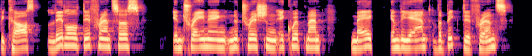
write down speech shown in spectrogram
because little differences in training, nutrition, equipment make in the end the big difference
